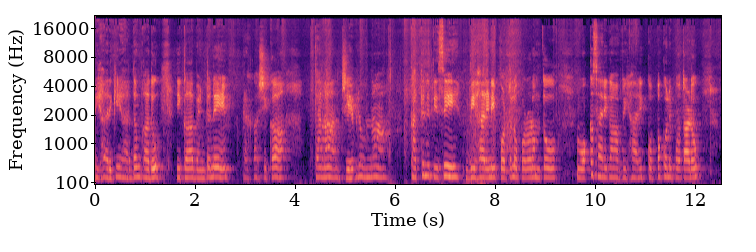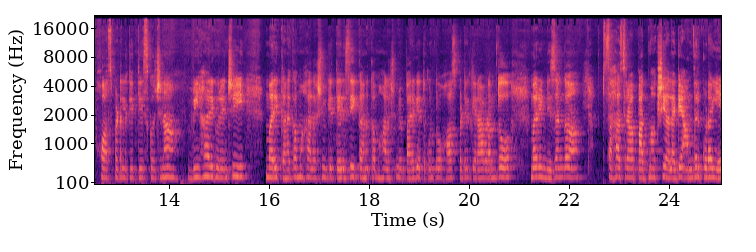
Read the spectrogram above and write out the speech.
విహారికి అర్థం కాదు. ఇక వెంటనే ప్రకాష్ ఇక తన జేబులో ఉన్న కత్తిని తీసి విహారిని పొట్టలో పొడవడంతో ఒక్కసారిగా విహారి కుప్పకొలిపోతాడు. హాస్పిటల్కి తీసుకొచ్చిన విహారి గురించి మరి కనక మహాలక్ష్మికి తెలిసి కనక మహాలక్ష్మి పరిగెత్తుకుంటూ హాస్పిటల్కి రావడంతో మరి నిజంగా సహస్ర పద్మాక్షి అలాగే అందరు కూడా ఏ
